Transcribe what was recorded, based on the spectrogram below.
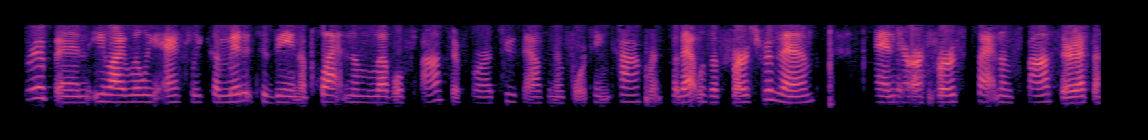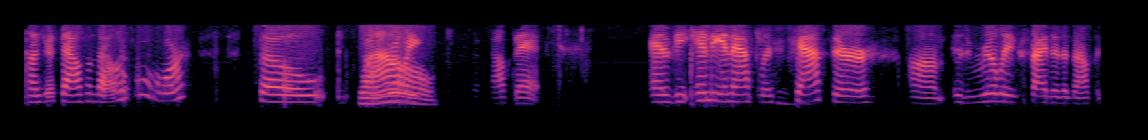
trip, and Eli Lilly actually committed to being a platinum level sponsor for our 2014 conference. So that was a first for them, and they're our first platinum sponsor. That's a hundred thousand dollars or more. So wow. I'm really about that. And the Indianapolis chapter um, is really excited about the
